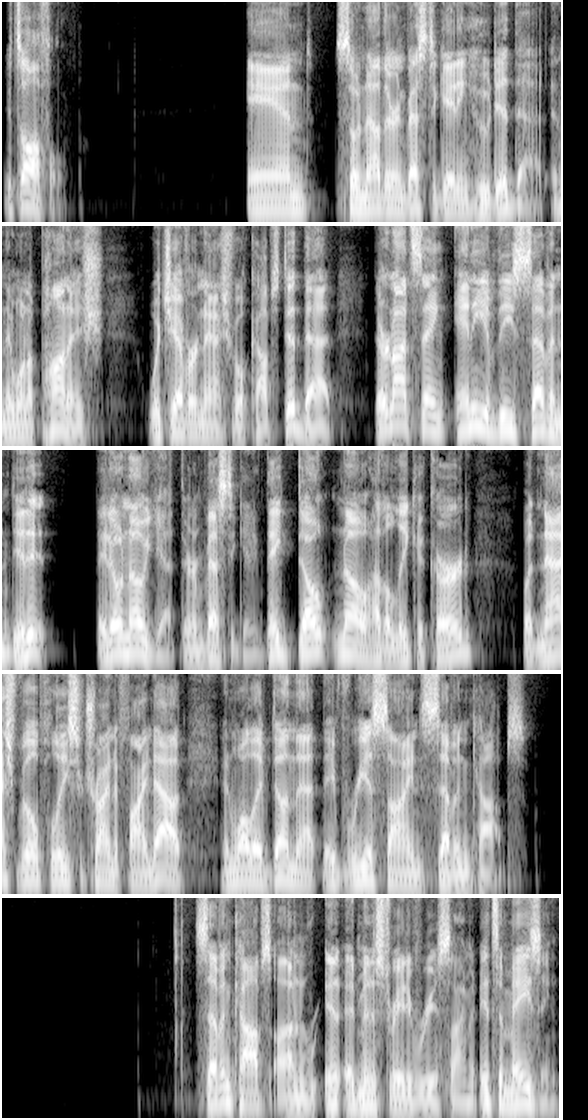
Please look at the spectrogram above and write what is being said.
It's awful. And so now they're investigating who did that and they want to punish whichever Nashville cops did that. They're not saying any of these seven did it. They don't know yet. They're investigating. They don't know how the leak occurred, but Nashville police are trying to find out. And while they've done that, they've reassigned seven cops. Seven cops on administrative reassignment. It's amazing.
